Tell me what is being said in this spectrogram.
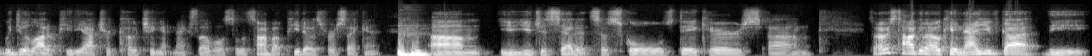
we do a lot of pediatric coaching at next level. So let's talk about pedos for a 2nd mm-hmm. um, you, you, just said it. So schools, daycares. Um, so I was talking about, okay, now you've got the,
